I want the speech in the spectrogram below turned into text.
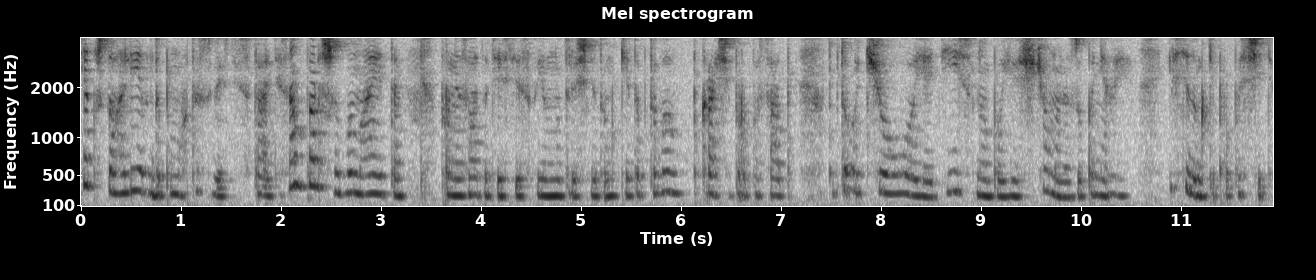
як взагалі допомогти собі в цій ситуації? Саме перше, ви маєте проаналізувати ці всі свої внутрішні думки, тобто ви краще прописати. Тобто, от чого я дійсно боюсь, що мене зупиняє. І всі думки пропишіть.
